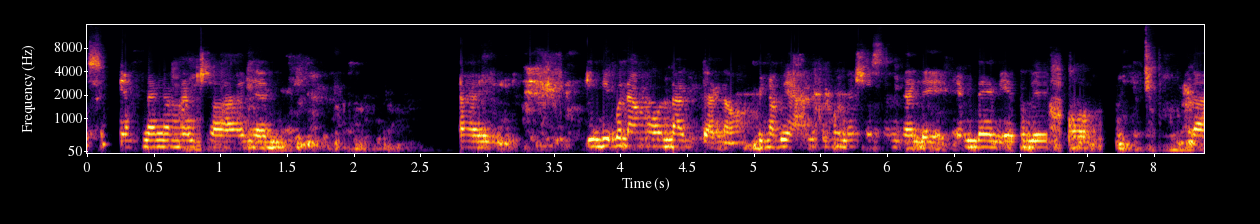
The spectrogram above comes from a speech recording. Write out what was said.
Umiyak na naman siya. And ay, hindi mo na ako nag, ano, pinabayaan ko muna siya sandali. And then, inulit ko na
